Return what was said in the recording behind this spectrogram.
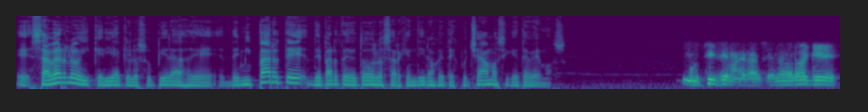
eh, saberlo y quería que lo supieras de, mi parte, de parte de todos los argentinos que te escuchamos y que te vemos. Muchísimas gracias. La verdad que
